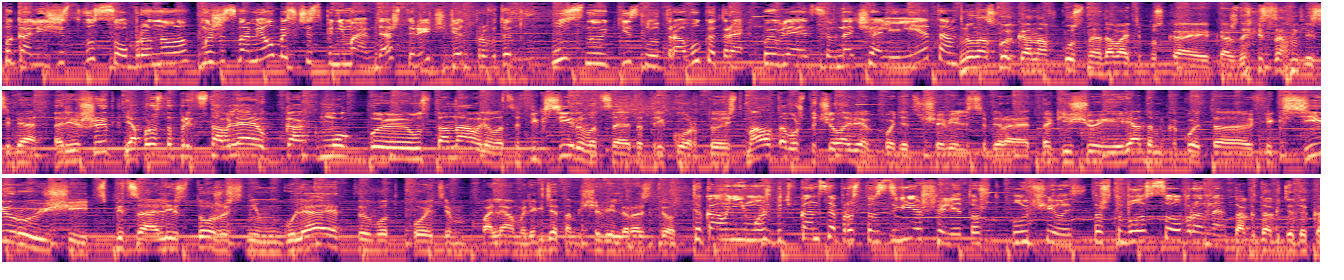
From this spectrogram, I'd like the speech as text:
По количеству собранного. Мы же с вами оба сейчас понимаем, да, что речь идет про вот эту вкусную кислую траву, которая появляется в начале лета. Ну, насколько она вкусная, давайте пускай каждый сам для себя решит. Я просто представляю, как мог бы устанавливаться, фиксироваться этот рекорд. То есть, мало того, что человек ходит, щавель собирает, так еще и рядом какой-то фиксирующий специалист тоже с ним гуляет вот по этим полям, или где там щавель растет. Так они, может быть, в конце просто взвешивали то, что получилось, то, что было собрано. Тогда где доказательства,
